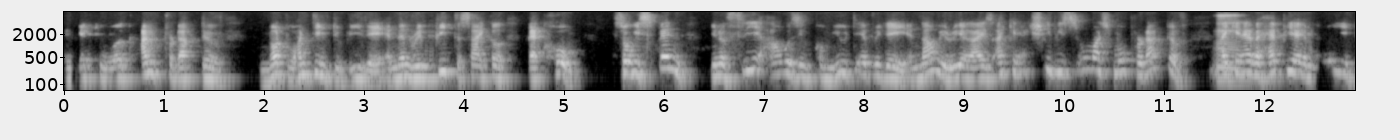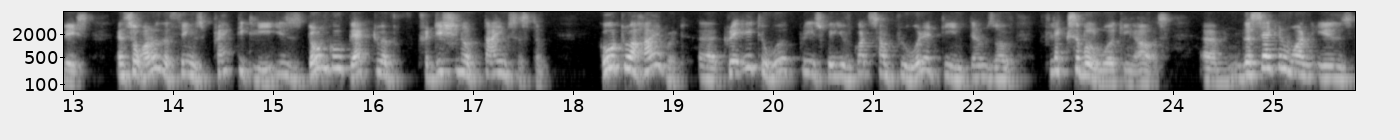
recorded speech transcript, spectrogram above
and get to work unproductive, not wanting to be there, and then repeat the cycle back home. So we spend, you know, three hours in commute every day, and now we realize I can actually be so much more productive. Mm. I can mm. have a happier employee base. And so one of the things practically is don't go back to a traditional time system. Go to a hybrid. Uh, create a workplace where you've got some fluidity in terms of flexible working hours. Um, the second one is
